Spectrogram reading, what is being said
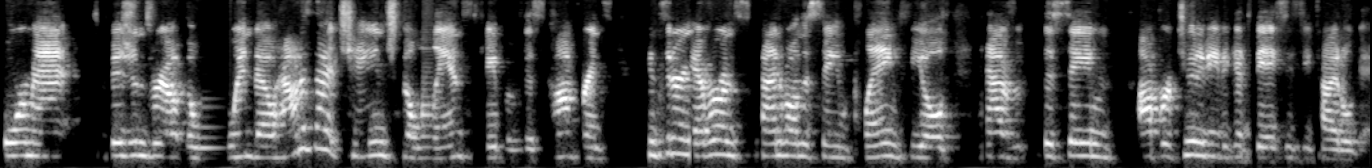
format, divisions are out the window. How does that change the landscape of this conference, considering everyone's kind of on the same playing field and have the same opportunity to get to the ACC title game?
